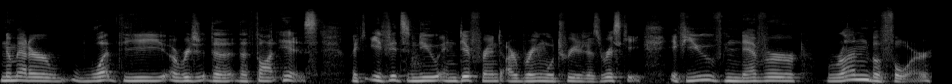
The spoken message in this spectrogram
no matter what the origin the, the thought is like if it's new and different our brain will treat it as risky. If you've never run before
